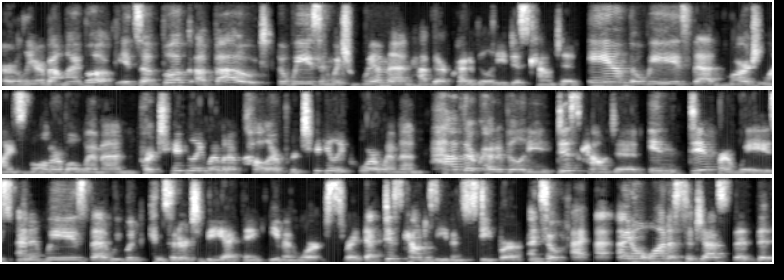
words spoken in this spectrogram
earlier about my book. It's a book about the ways in which women have their credibility discounted and the ways that marginalized, vulnerable women, particularly women of color, particularly poor women, have their credibility discounted in different ways and in ways that we would consider to be, I think, even worse, right? That discount is even steeper. And so I, I don't want to suggest that, that,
